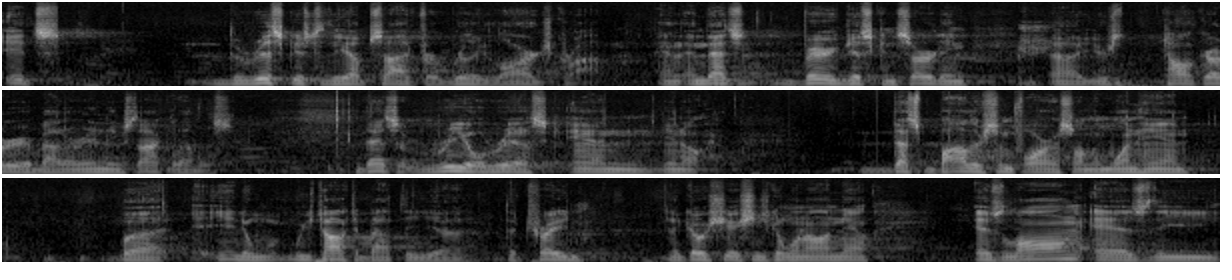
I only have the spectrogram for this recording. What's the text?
It's, the risk is to the upside for a really large crop. And, and that's very disconcerting. Uh, your talk earlier about our ending stock levels. That's a real risk. And, you know, that's bothersome for us on the one hand. But, you know, we talked about the, uh, the trade negotiations going on now. As long as the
